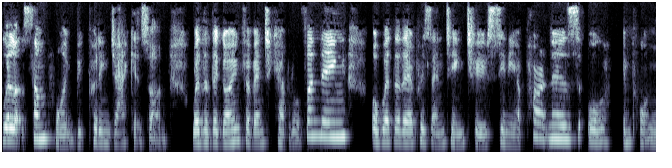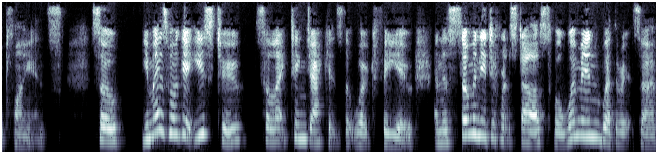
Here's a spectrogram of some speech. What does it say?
will at some point be putting jackets on, whether they're going for venture capital funding or whether they're presenting to senior partners or important clients. So you may as well get used to selecting jackets that work for you. And there's so many different styles for women, whether it's a,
